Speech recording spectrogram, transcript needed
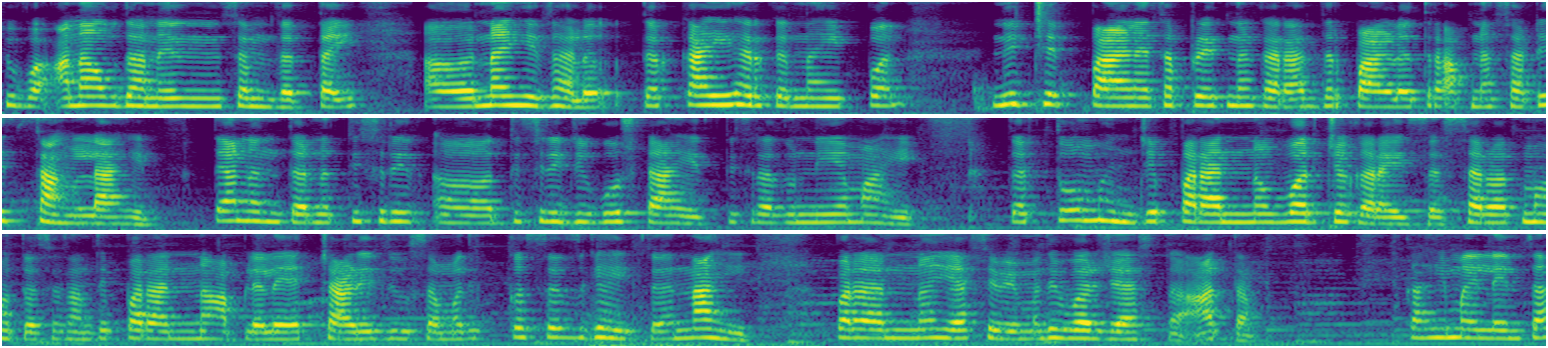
किंवा अनावधानाने समजत ताई नाही हे झालं तर काही हरकत नाही. पण निश्चित पाळण्याचा प्रयत्न करा. जर पाळलं तर आपणासाठीच चांगलं आहे. त्यानंतर तिसरी तिसरी जी गोष्ट आहे तिसरा जो नियम आहे तर तो म्हणजे परान्न वर्ज करायचं. सर्वात महत्त्वाचं सांगते परान्न आपल्याला या चाळीस दिवसामध्ये कसंच घ्यायचं नाही. परान्न या सेवेमध्ये वर्ज असतं. आता काही महिलांचा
